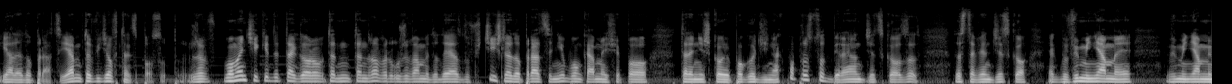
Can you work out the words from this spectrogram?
jadę do pracy. Ja bym to widział w ten sposób, że w momencie, kiedy tego, ten, ten rower używamy do dojazdów ściśle do pracy, nie błąkamy się po terenie szkoły po godzinach, po prostu odbierając dziecko, zostawiając dziecko, jakby wymieniamy, wymieniamy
